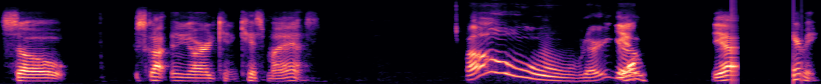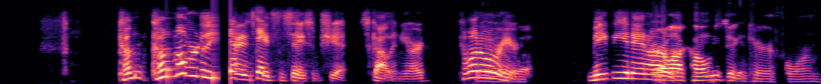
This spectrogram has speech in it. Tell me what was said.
So Scotland Yard can kiss my ass. Oh, there you go. Yeah. yeah. Hear me. Come come over to the United States and say some shit, Scotland Yard. Come on yeah, over here. Well, Meet me in Ann Arbor. Sherlock Holmes didn't care for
